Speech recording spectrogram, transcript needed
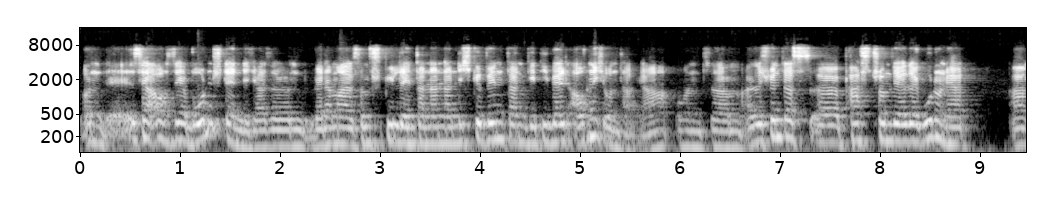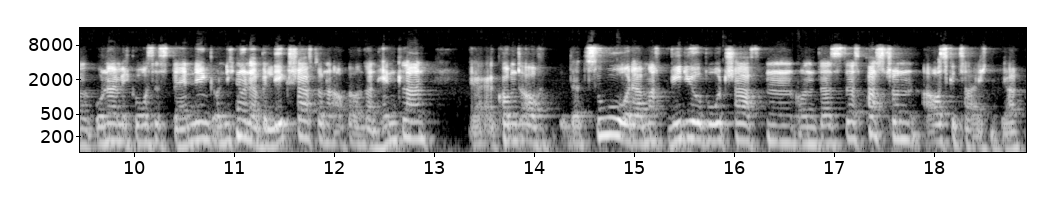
und er ist ja auch sehr bodenständig. Also wenn er mal fünf Spiele hintereinander nicht gewinnt, dann geht die Welt auch nicht unter. Ja, und ähm, also ich finde, das äh, passt schon sehr, sehr gut und er hat ähm, unheimlich großes Standing und nicht nur in der Belegschaft, sondern auch bei unseren Händlern. Er kommt auch dazu oder macht Videobotschaften und das, das passt schon ausgezeichnet. Ja.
